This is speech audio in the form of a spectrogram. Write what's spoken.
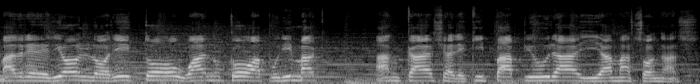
Madre de Dios, Loreto, Huánuco, Apurímac, Ancash, Arequipa, Piura y Amazonas.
